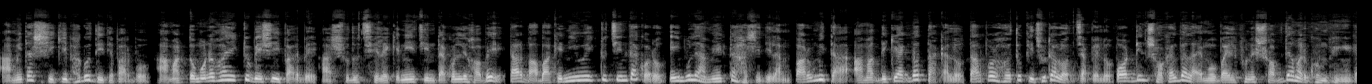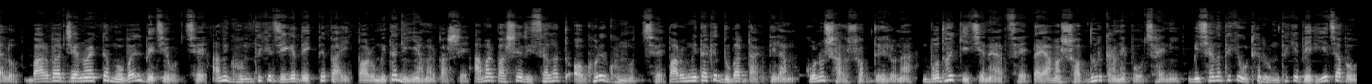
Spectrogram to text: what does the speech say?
আমি তার সিকি ভাগও দিতে পারব? আমার তো মনে হয় একটু বেশিই পারবে। আর শুধু ছেলেকে নিয়ে চিন্তা করলে হবে? তার বাবাকে নিয়েও একটু চিন্তা করো। এই বলে আমি একটা হাসি দিলাম। পারমিতা আমার দিকে একবার তাকালো। তারপর হয়তো কিছুটা লজ্জা পেল। পরদিন সকালবেলায় মোবাইল ফোনের শব্দে আমার ঘুম ভেঙে গেল। বারবার যেন একটা মোবাইল বেঁচে উঠছে। আমি ঘুম থেকে জেগে দেখতে পাই, পারমিতা নেই আমার পাশে। আমার পাশে রিসালাত অঘরে ঘুম ঘুমোচ্ছে। পারমিতাকে দুবার ডাক দিলাম। কোনো সারা শব্দ এলো না। বোধহয় কিচেনে আছে। তাই আমার শব্দর কানে পৌঁছায়নি। বিছানা থেকে উঠে রুম থেকে বেরিয়ে যাব।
